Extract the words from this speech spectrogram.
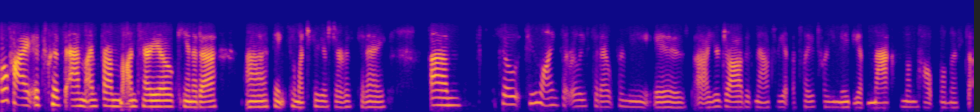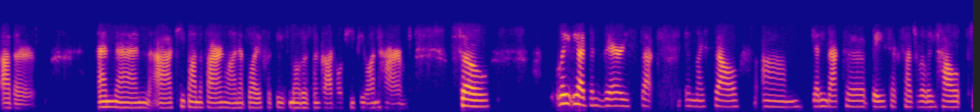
Oh, hi, it's Chris M. I'm from Ontario, Canada. Uh, thanks so much for your service today. Um, so, two lines that really stood out for me is uh, your job is now to be at the place where you may be of maximum helpfulness to others. And then uh, keep on the firing line of life with these motives, and God will keep you unharmed. So, lately I've been very stuck in myself. Um, getting back to basics has really helped.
